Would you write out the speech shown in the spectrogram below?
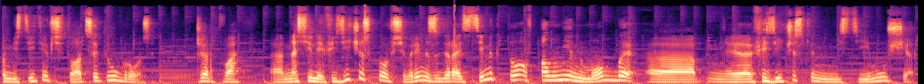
поместить ее в ситуацию этой угрозы. Жертва э, насилия физического все время задирать с теми, кто вполне мог бы э, физически нанести ему ущерб.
